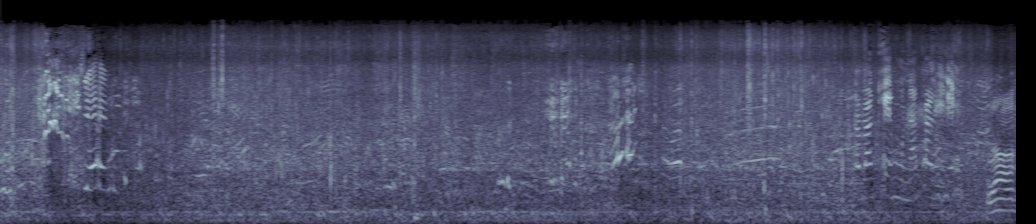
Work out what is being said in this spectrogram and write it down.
เย็นกำลัง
